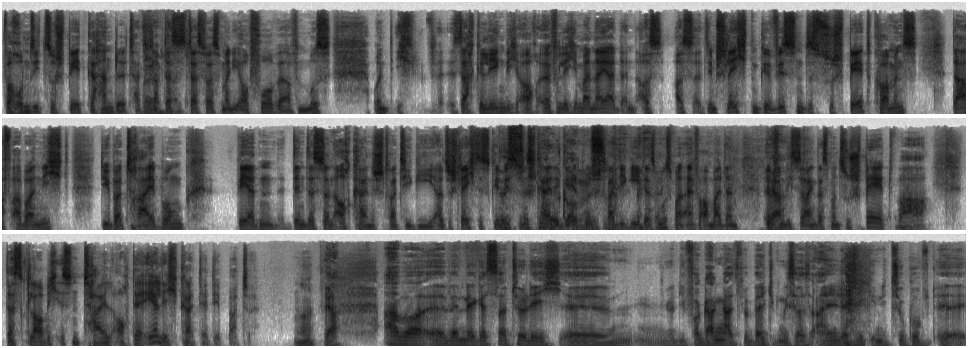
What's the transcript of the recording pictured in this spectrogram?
warum sie zu spät gehandelt hat. Ich glaube, das ist das, was man ihr auch vorwerfen muss. Und ich sage gelegentlich auch öffentlich immer, naja, aus, aus dem schlechten Gewissen des zu spätkommens darf aber nicht die Übertreibung werden, denn das ist dann auch keine Strategie. Also schlechtes Gewissen ist keine geldpolitische Strategie. Das muss man einfach auch mal dann öffentlich ja. sagen, dass man zu spät war. Das, glaube ich, ist ein Teil auch der Ehrlichkeit der Debatte. Ne? Ja, aber äh, wenn wir jetzt natürlich äh, die Vergangenheitsbewältigung ist das eine, der Blick in die Zukunft äh,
